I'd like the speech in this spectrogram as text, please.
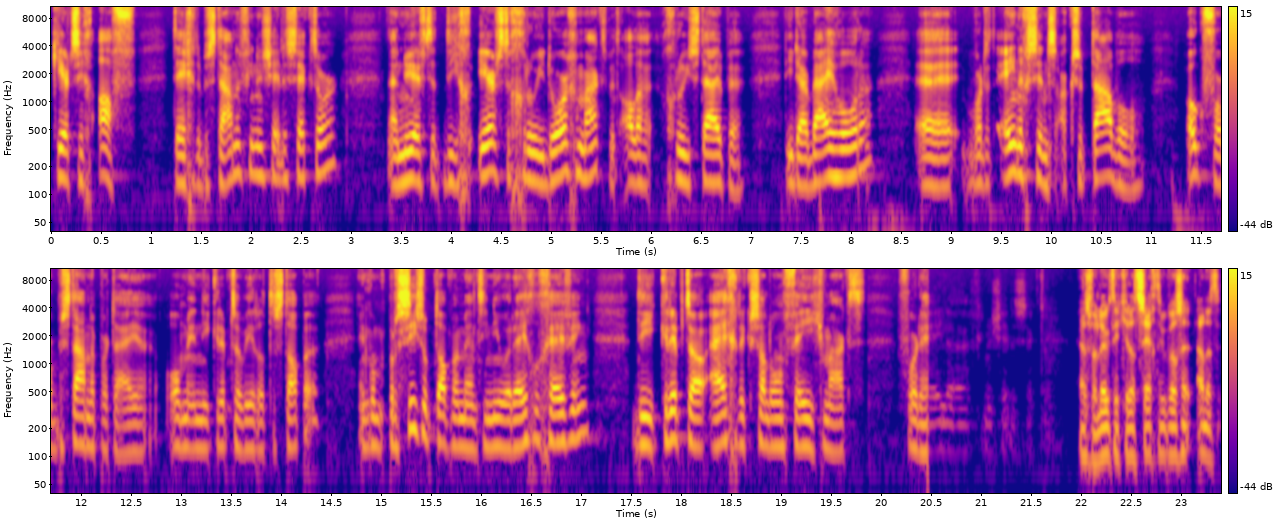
keert zich af tegen de bestaande financiële sector. Nou, nu heeft het die eerste groei doorgemaakt met alle groeistuipen die daarbij horen. Uh, wordt het enigszins acceptabel, ook voor bestaande partijen, om in die cryptowereld te stappen. En komt precies op dat moment die nieuwe regelgeving, die crypto eigenlijk salonveeg maakt voor de hele financiële sector. Ja, het is wel leuk dat je dat zegt. Ik was aan het,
